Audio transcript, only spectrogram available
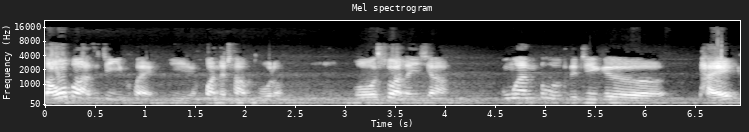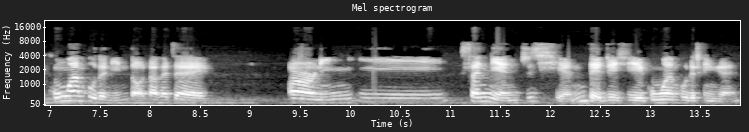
刀把子这一块也换的差不多了。我算了一下，公安部的这个排，公安部的领导大概在。二零一三年之前的这些公安部的成员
